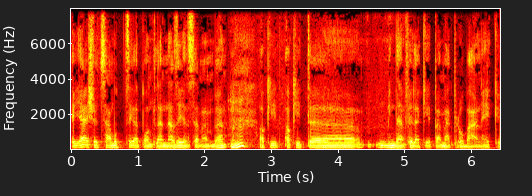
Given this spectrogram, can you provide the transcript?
egy első számú célpont lenne az én szememben, uh-huh. akit, akit mindenféleképpen megpróbálnék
